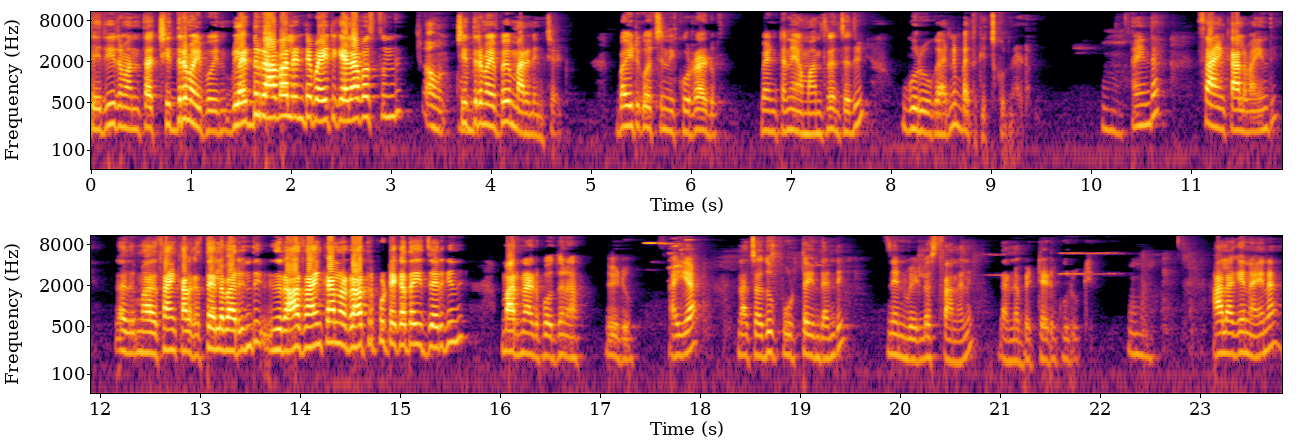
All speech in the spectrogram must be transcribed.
శరీరం అంతా ఛిద్రమైపోయింది. బ్లడ్ రావాలంటే బయటికి ఎలా వస్తుంది? అవును. ఛిద్రమైపోయి మరణించాడు. బయటకు వచ్చిన ఈ కుర్రాడు వెంటనే ఆ మంత్రం చదివి గురువు గారిని బతికించుకున్నాడు. అయిందా? సాయంకాలం అయింది. అది మా సాయంకాలం తెల్లవారింది. ఇది రా సాయంకాలం రాత్రిపూటే కదా ఇది జరిగింది. మర్నాడు పొద్దున వీడు అయ్యా నా చదువు పూర్తయిందండి. నేను వెళ్ళొస్తానని దండం పెట్టాడు గురువుకి. అలాగే నాయన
